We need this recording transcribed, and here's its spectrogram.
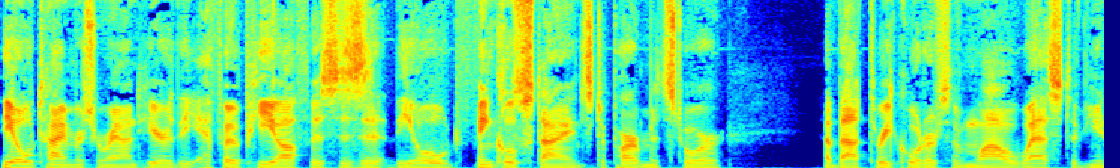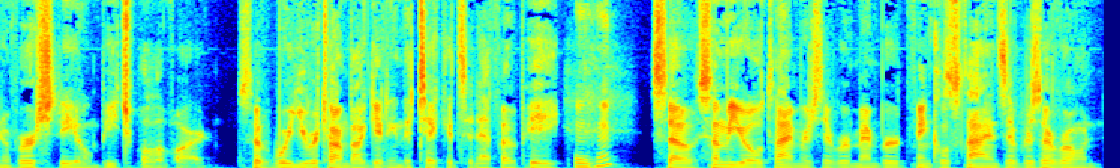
the old timers around here, the FOP office is at the old Finkelstein's department store, about three quarters of a mile west of University on Beach Boulevard. So where you were talking about getting the tickets at FOP. Mm-hmm. So some of you old timers that remembered Finkelstein's that was over on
